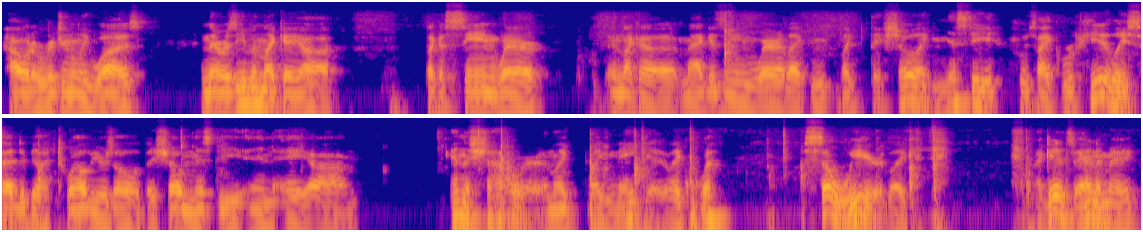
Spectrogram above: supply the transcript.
how it originally was. And there was even like a uh, like a scene where in like a magazine where like like they show like Misty, who's like repeatedly said to be like 12 years old. They show Misty in a um, in the shower and like like naked. Like what? So weird. Like I get it's anime,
